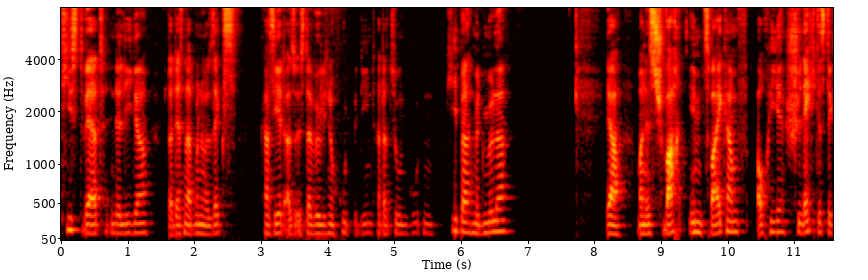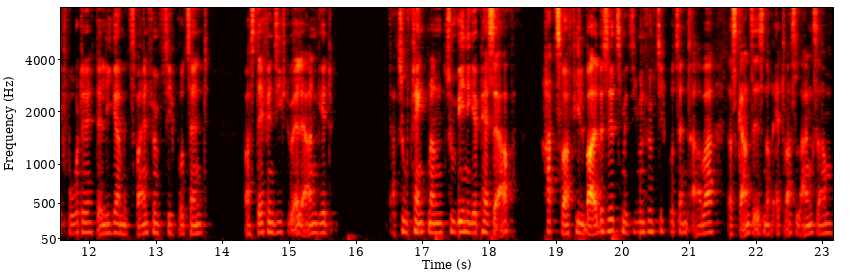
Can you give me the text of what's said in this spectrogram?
Tiefstwert in der Liga. Stattdessen hat man nur sechs kassiert, also ist da wirklich noch gut bedient. Hat dazu einen guten Keeper mit Müller. Ja, man ist schwach im Zweikampf. Auch hier schlechteste Quote der Liga mit 52 Prozent, was Defensivduelle angeht. Dazu fängt man zu wenige Pässe ab hat zwar viel Ballbesitz mit 57 Prozent, aber das Ganze ist noch etwas langsam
